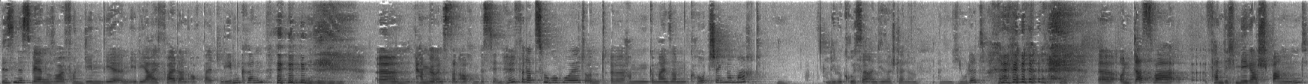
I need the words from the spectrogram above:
Business werden soll, von dem wir im Idealfall dann auch bald leben können, ähm, haben wir uns dann auch ein bisschen Hilfe dazu geholt und äh, haben gemeinsam ein Coaching gemacht. Mhm. Liebe Grüße an dieser Stelle an Judith. äh, und das war, fand ich mega spannend,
